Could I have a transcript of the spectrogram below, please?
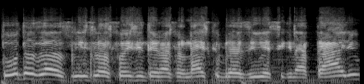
todas as legislações internacionais que o Brasil é signatário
